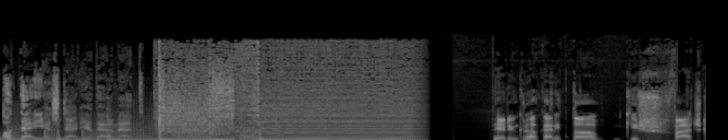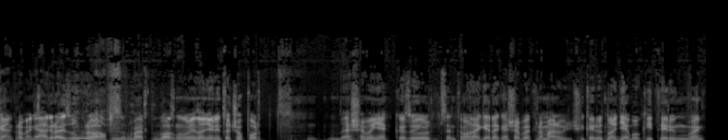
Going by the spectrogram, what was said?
a teljes terjedelmet. Térjünk rá akár itt a kis fácskánkra, meg ágrajzunkra, Abszolút. mert azt gondolom, hogy nagyon itt a csoport események közül szerintem a legérdekesebbekre már úgy sikerült nagyjából kitérünk, meg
